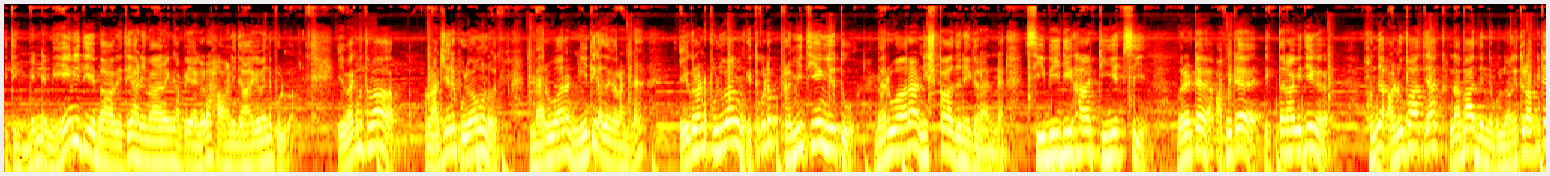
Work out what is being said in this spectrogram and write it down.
ඉතින් මෙන්න මේ විදිය භාවිතය අනිවාරෙන් අපේ ඇඟට හානිදායක වෙන්න පුළුවන්. ඒවක්ම තමා රජයට පුළුවන්ගුණොත් මැරුවාන නීති කද කරන්න ඒගොලන්ට පුළුවන් එතකොට ප්‍රමිතියෙන් යුතු මැරුවානා නිෂ්පාදනය කරන්න CBD හා THC වලට අපිට එක්තරා විදික හොඳ අනුපාතයක් ලබා දෙන්න පුළුවන් එතුර අපිට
